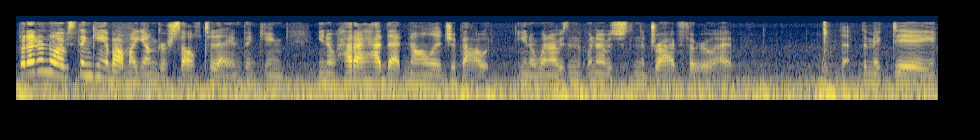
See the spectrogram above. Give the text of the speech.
but I don't know. I was thinking about my younger self today and thinking, you know, had I had that knowledge about, you know, when I was in the, when I was just in the drive-through at the, the McD,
